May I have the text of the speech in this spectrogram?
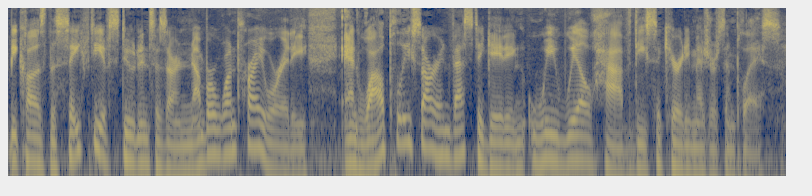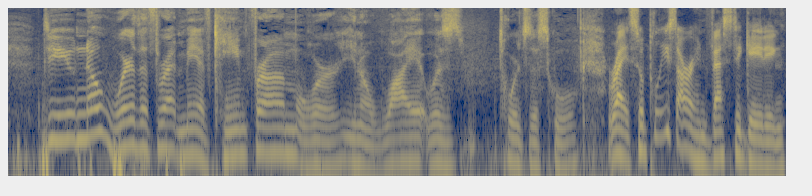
because the safety of students is our number one priority. And while police are investigating, we will have these security measures in place. Do you know where the threat may have came from or, you know, why it was towards the school? Right. So police are investigating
